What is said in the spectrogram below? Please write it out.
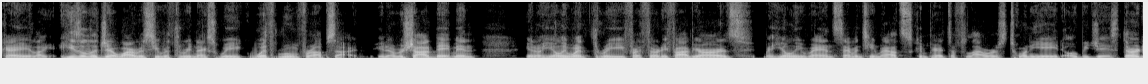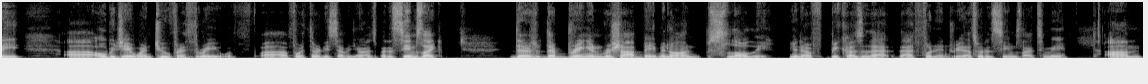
Okay, like he's a legit wide receiver three next week with room for upside. You know, Rashad Bateman, you know, he only went three for thirty-five yards, but he only ran seventeen routes compared to Flowers twenty-eight, OBJ's thirty. Uh, OBJ went two for three uh, for thirty-seven yards, but it seems like they're they're bringing Rashad Bateman on slowly, you know, because of that that foot injury. That's what it seems like to me. Um,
